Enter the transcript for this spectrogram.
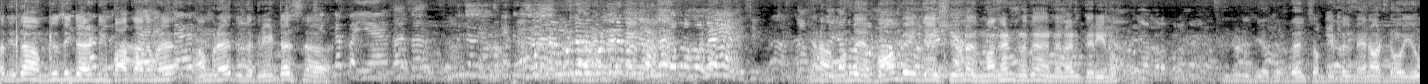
அதுதான் மியூசிக் டைரக்டர் நீங்கள் பார்க்காதவங்க அம்ரத் இஸ் த கிரேட்டஸ்ட் ஏன்னா அவங்க வந்து பாம்பே ஜெயஸ்ரீயோட மகன்றது எல்லாருக்கும் தெரியணும். இன்ட்ரோடியூஸ் யூர் வெல் some people may not know you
